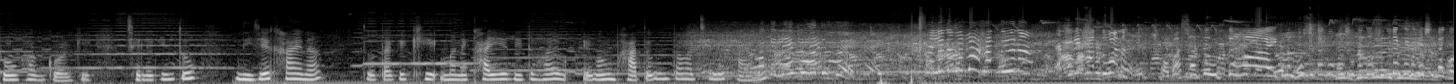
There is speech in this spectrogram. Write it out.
সৌভাগ্য আর কি। ছেলে কিন্তু নিজে খায় না। তো তাকে খেয়ে মানে খাইয়ে দিতে হয় এবং ভাতও কিন্তু আমার ছেলে খায় না। উঠতে হয় এখানে বসে থাকো বসে থাকো করে বসে থাকো।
